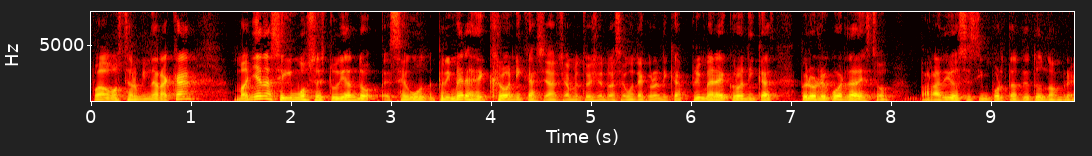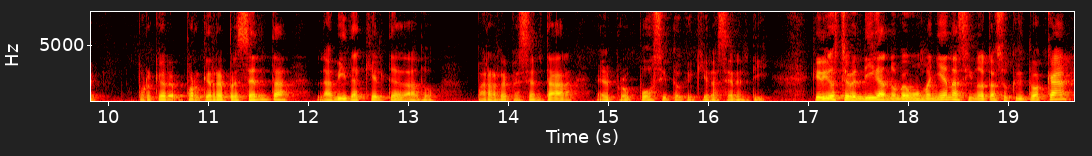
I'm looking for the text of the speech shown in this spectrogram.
podamos terminar acá. Mañana seguimos estudiando eh, primera de crónicas, ya, ya me estoy yendo a segunda de crónicas, primera de crónicas, pero recuerda esto, para Dios es importante tu nombre, porque, porque representa la vida que Él te ha dado, para representar el propósito que quiere hacer en ti. Que Dios te bendiga, nos vemos mañana, si no te has suscrito acá,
